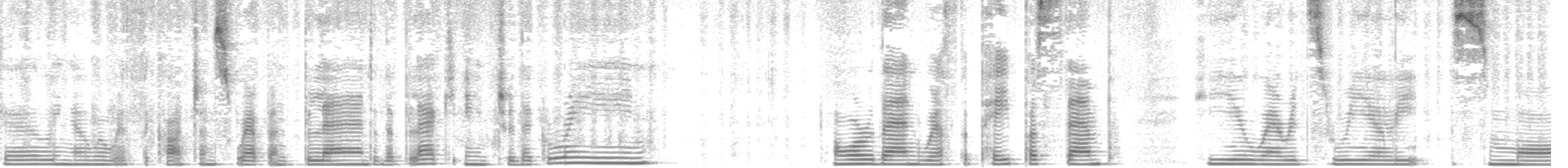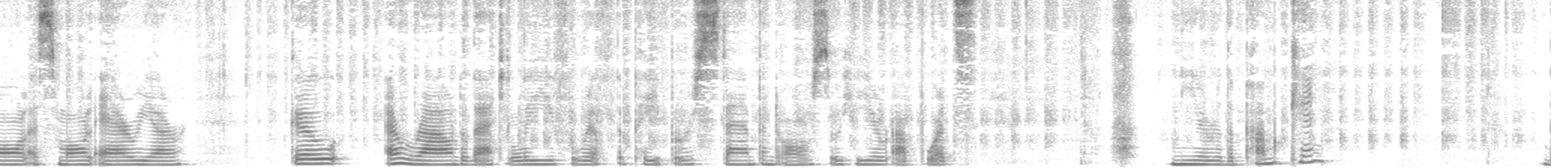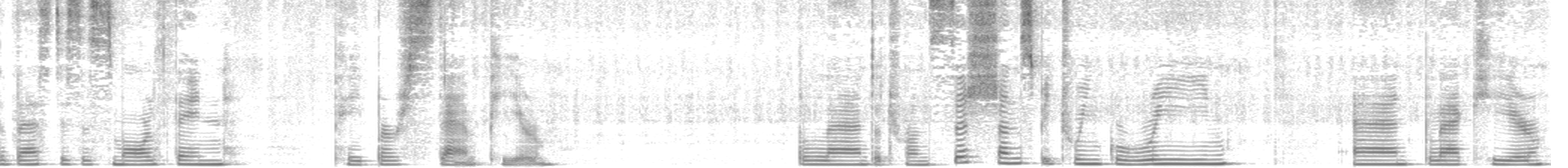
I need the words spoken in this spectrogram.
going over with the cotton swab and blend the black into the green or then with the paper stamp here where it's really small, a small area. Go around that leaf with the paper stamp and also here upwards near the pumpkin. The best is a small thin paper stamp here. Blend the transitions between green and black here.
